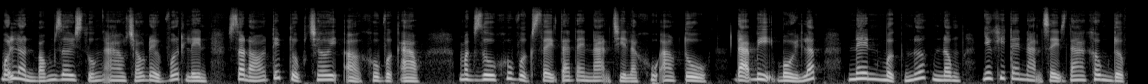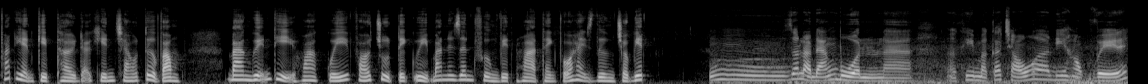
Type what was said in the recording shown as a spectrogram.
mỗi lần bóng rơi xuống ao cháu đều vớt lên, sau đó tiếp tục chơi ở khu vực ao. Mặc dù khu vực xảy ra tai nạn chỉ là khu ao tù, đã bị bồi lấp nên mực nước nông nhưng khi tai nạn xảy ra không được phát hiện kịp thời đã khiến cháu tử vong. Bà Nguyễn Thị Hoa Quế, Phó Chủ tịch Ủy ban nhân dân phường Việt Hòa, thành phố Hải Dương cho biết. Rất là đáng buồn là ờ, khi mà các cháu ờ, đi học về ấy,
